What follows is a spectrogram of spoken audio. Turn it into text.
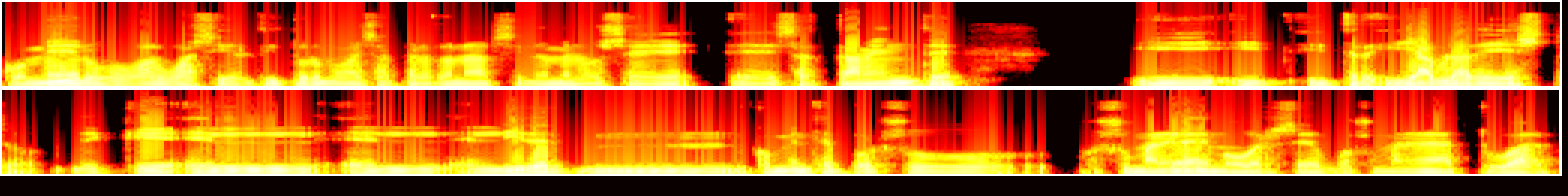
comer o algo así. El título me vais a perdonar si no me lo sé exactamente. Y, y, habla de esto, de que el, el, líder mm, convence por su, por su manera de moverse, por su manera de actuar,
